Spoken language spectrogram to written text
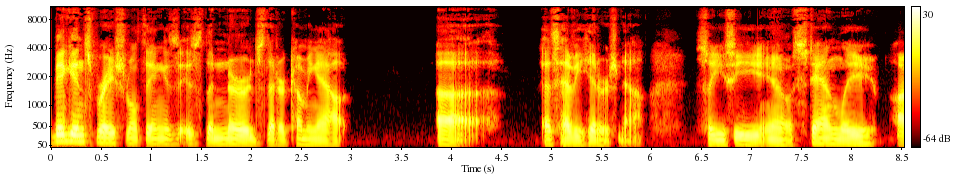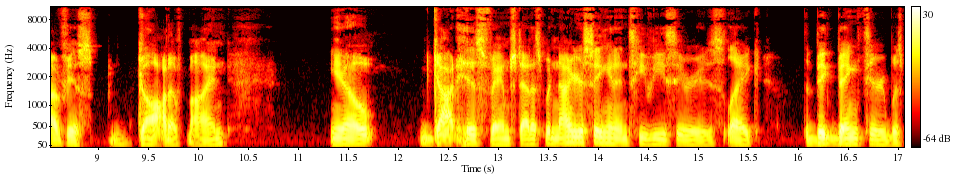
big inspirational thing is is the nerds that are coming out uh as heavy hitters now. So you see, you know, Stan Lee, obvious god of mine, you know, got his fame status, but now you're seeing it in TV series like The Big Bang Theory was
